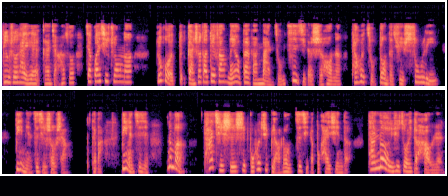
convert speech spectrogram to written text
比如说他也刚才讲，他说在关系中呢，如果对感受到对方没有办法满足自己的时候呢，他会主动的去疏离，避免自己受伤，对吧？避免自己，那么他其实是不会去表露自己的不开心的。他乐于去做一个好人，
